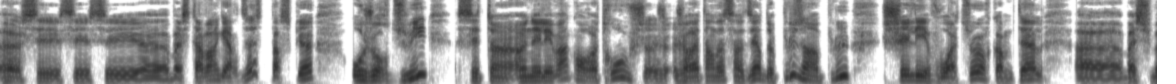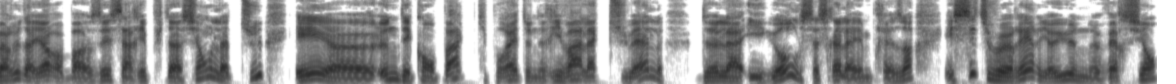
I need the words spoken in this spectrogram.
euh, c'est c'est c'est euh, ben, avant-gardiste parce que aujourd'hui c'est un, un, élément qu'on retrouve, j'aurais tendance à dire de plus en plus chez les voitures comme telles. Euh, ben, Subaru d'ailleurs a basé sa réputation là-dessus et euh, une des compacts qui pourrait être une rivale actuelle de la Eagle, ce serait la Impreza. Et si tu veux rire, il y a eu une version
